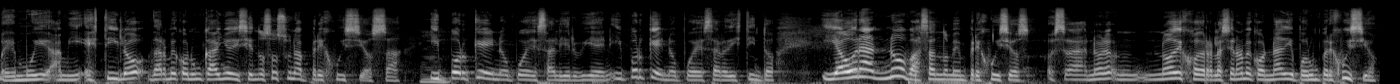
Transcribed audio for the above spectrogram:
eh, muy a mi estilo, darme con un caño diciendo sos una prejuiciosa. ¿Y mm. por qué no puede salir bien? ¿Y por qué no puede ser distinto? Y ahora no basándome en prejuicios, o sea, no, no dejo de relacionarme con nadie por un prejuicio,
